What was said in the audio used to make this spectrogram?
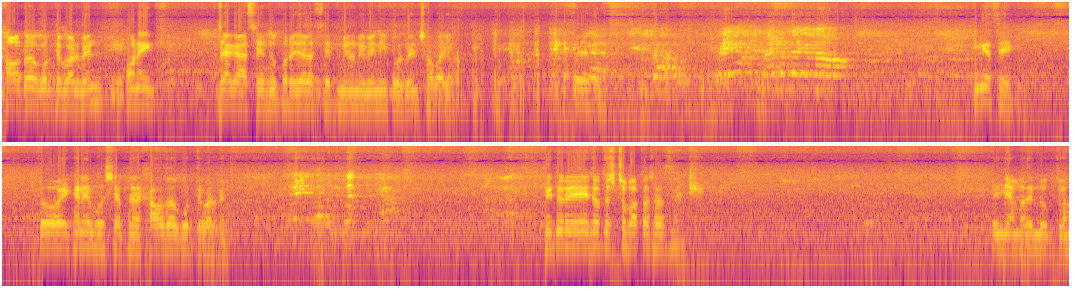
খাওয়া দাওয়া করতে পারবেন। অনেক জায়গা আছে, দুপুরে যারা সেট মেনু নেবেনই করবেন সবাই। এরকম। ঠিক আছে? তো এখানে বসে আপনারা খাওয়া দাওয়া করতে পারবেন। ভিতরে যথেষ্ট বাতাস আছে। এই যে আমাদের লোকজন,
